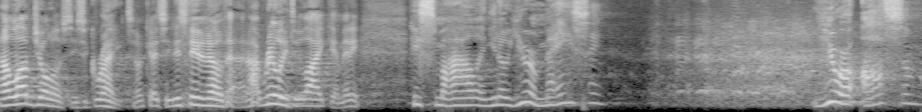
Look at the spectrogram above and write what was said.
And I love Joel Osteen. He's great. Okay, so you just need to know that. I really do like him. And he, he's smiling. You know, you're amazing. You are awesome.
